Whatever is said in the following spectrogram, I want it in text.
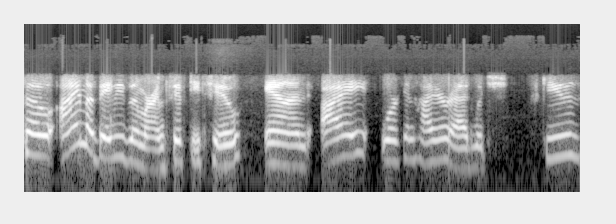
So I'm a baby boomer. I'm 52, and I work in higher ed, which skews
